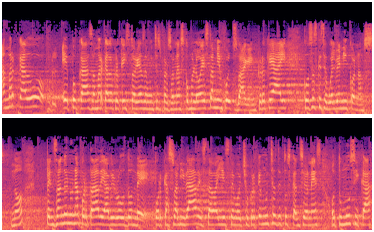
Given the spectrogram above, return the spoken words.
ha marcado épocas, ha marcado creo que historias de muchas personas, como lo es también Volkswagen. Creo que hay cosas que se vuelven íconos, ¿no? Pensando en una portada de Abbey Road donde por casualidad estaba ahí este bocho, creo que muchas de tus canciones o tu música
